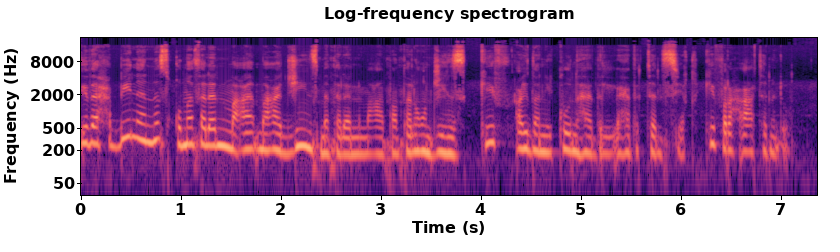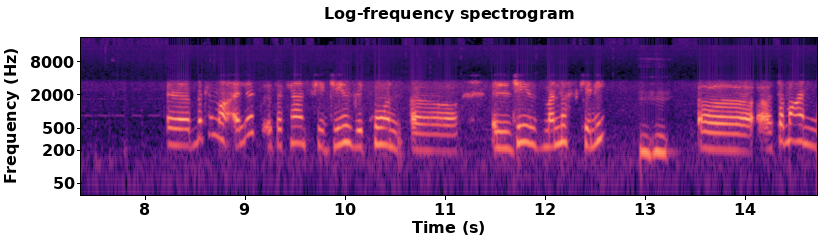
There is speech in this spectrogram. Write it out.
إذا حبينا نسقه مثلا مع مع جينز مثلا مع بنطلون جينز كيف أيضا يكون هذا هذا التنسيق؟ كيف راح أعتمده؟ آه مثل ما قلت إذا كان في جينز يكون آه الجينز منه skinny آه طبعا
